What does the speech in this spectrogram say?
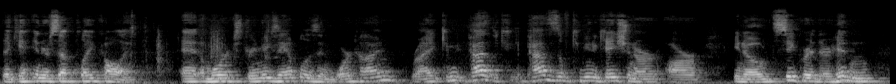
They can't intercept play calling. And a more extreme example is in wartime, right? Paths, paths of communication are, are, you know, secret, they're hidden,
